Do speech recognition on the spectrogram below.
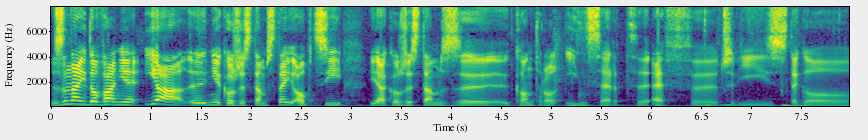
Znajdowanie. Ja y, nie korzystam z tej opcji. Ja korzystam z y, Ctrl Insert F, y, czyli z tego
